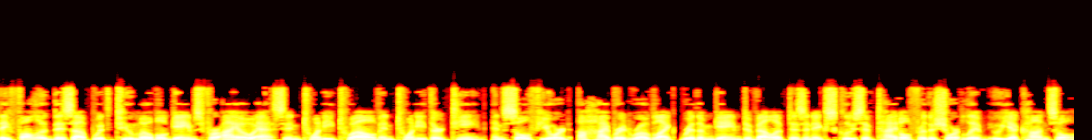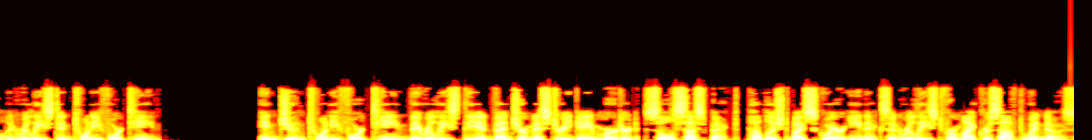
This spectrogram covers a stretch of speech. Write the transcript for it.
They followed this up with two mobile games for iOS in 2012 and 2013, and Soul Fjord, a hybrid roguelike, rhythm game developed as an exclusive title for the short-lived Ouya console and released in 2014. In June 2014 they released the adventure mystery game Murdered, Soul Suspect, published by Square Enix and released for Microsoft Windows,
